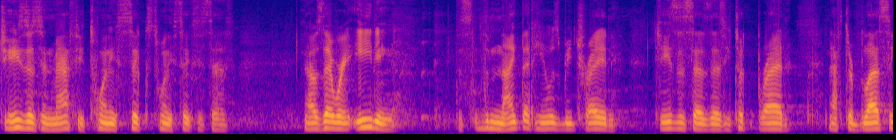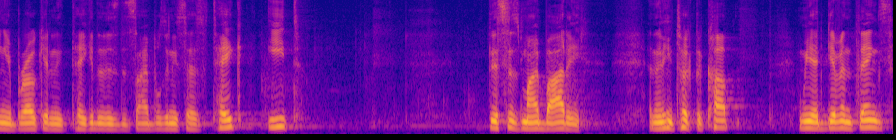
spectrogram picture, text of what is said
Jesus in Matthew 26, 26, he says, Now as they were eating, this the night that he was betrayed, Jesus says this He took bread, and after blessing, he broke it and he take it to his disciples, and he says, Take, eat. This is my body. And then he took the cup, and we had given things.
